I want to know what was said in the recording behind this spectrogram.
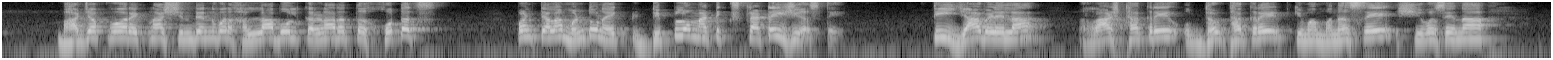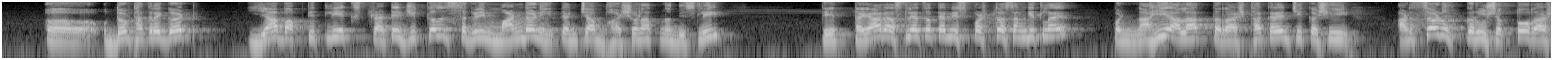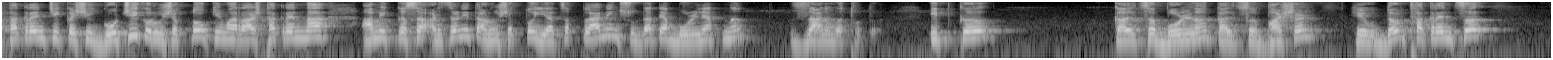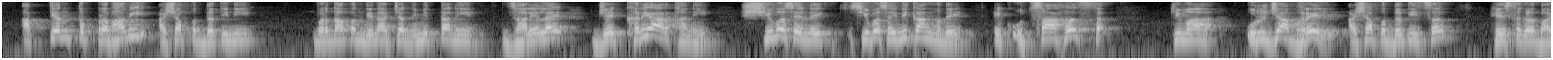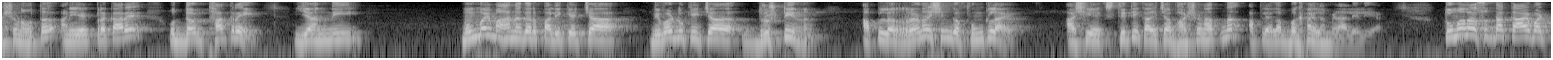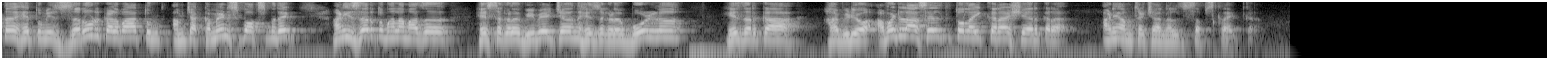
भाजपवर एकनाथ शिंदेंवर हल्लाबोल करणारं तर होतंच. पण त्याला म्हणतो ना एक डिप्लोमॅटिक स्ट्रॅटेजी असते. ती या वेळेला राज ठाकरे उद्धव ठाकरे किंवा मनसे शिवसेना उद्धव ठाकरे गट या बाबतीतली एक स्ट्रॅटेजिकल सगळी मांडणी त्यांच्या भाषणातनं दिसली. ते तयार असल्याचं त्यांनी स्पष्ट सांगितलं आहे पण नाही आलात तर राज ठाकरेंची कशी अडचण करू शकतो राज ठाकरेंची कशी गोची करू शकतो किंवा राज ठाकरेंना आम्ही कसं अडचणीत आणू शकतो याचं प्लॅनिंगसुद्धा त्या बोलण्यातनं जाणवत होतं. इतकं कालचं बोलणं कालचं भाषण हे उद्धव ठाकरेंचं अत्यंत प्रभावी अशा पद्धतीने वर्धापन दिनाच्या निमित्ताने झालेलं आहे जे खऱ्या अर्थाने शिवसैनिक शिवसैनिकांमध्ये एक उत्साह स किंवा ऊर्जा भरेल अशा पद्धतीचं हे सगळं भाषण होतं. आणि एक प्रकारे उद्धव ठाकरे यांनी मुंबई महानगरपालिकेच्या निवडणुकीच्या दृष्टीनं आपलं रणशिंग फुंकलं आहे अशी एक स्थिती कालच्या भाषणातनं आपल्याला बघायला मिळालेली आहे. तुम्हाला सुद्धा काय वाटतं हे तुम्ही जरूर कळवा तुम आमच्या कमेंट्स बॉक्समध्ये आणि जर तुम्हाला माझं हे सगळं विवेचन हे सगळं बोलणं हे जर का हा व्हिडिओ आवडला असेल तर तो लाईक करा शेअर करा आणि आमचं चॅनल सबस्क्राईब करा.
